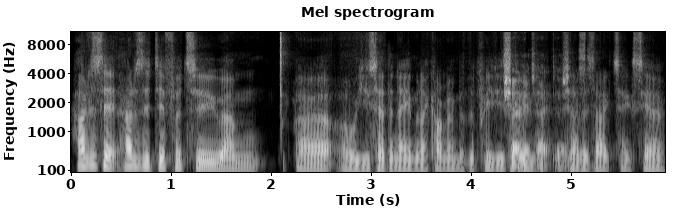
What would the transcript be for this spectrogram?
How does it How does it differ to? Um, uh, oh, you said the name, and I can't remember the previous Shadow game. Tactics. Shadow Tactics. Yeah.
